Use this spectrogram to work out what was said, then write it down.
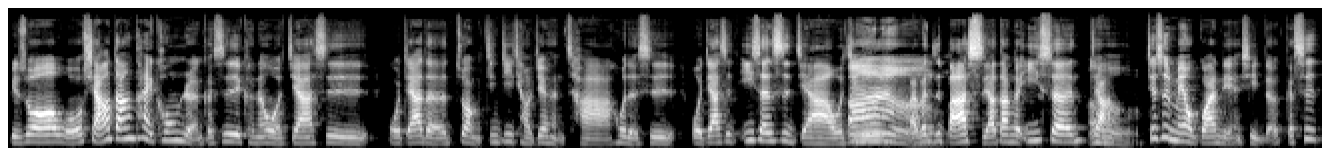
比如说我想要当太空人，可是可能我家是我家的状经济条件很差，或者是我家是医生世家，我几乎嗯百分之八十要当个医生，这样、嗯就是没有关联性的。可是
